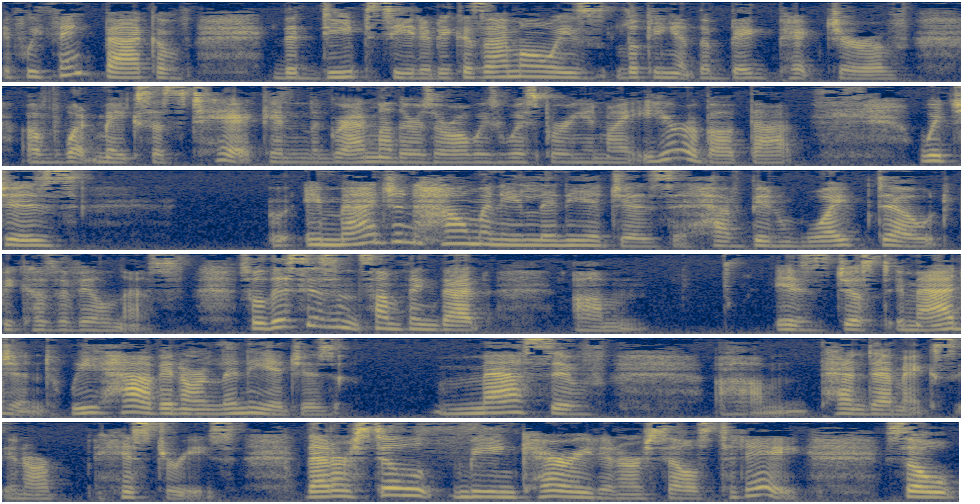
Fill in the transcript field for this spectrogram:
if we think back of the deep seated, because I'm always looking at the big picture of of what makes us tick, and the grandmothers are always whispering in my ear about that, which is imagine how many lineages have been wiped out because of illness. So this isn't something that um, is just imagined. We have in our lineages massive um, pandemics in our histories that are still being carried in our cells today. So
